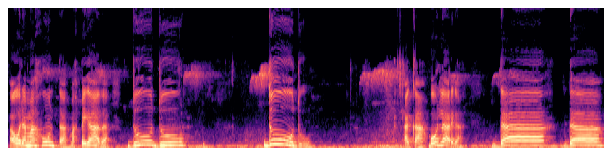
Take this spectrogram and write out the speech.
Ahora más junta, más pegada. Du, du, Dudu. Acá, voz larga. Da, da,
